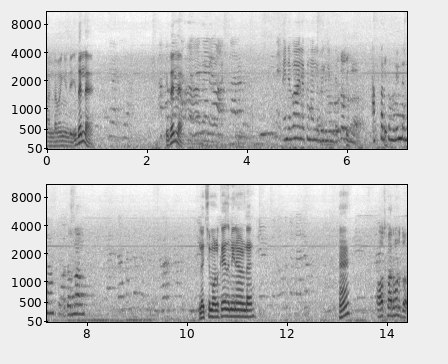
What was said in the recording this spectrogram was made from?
നല്ല ഭംഗിയുണ്ട്. ഇതല്ലേ? ഇതല്ലേ? നല്ല ഭംഗിയുണ്ട്. അപ്പുറത്തും കൂടി ഉണ്ട് ലച്ചു മോൾക്ക് ഏത് മീനാ വേണ്ടേ? ഏ? ഓസ്കാർ കൊടുത്തോ.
